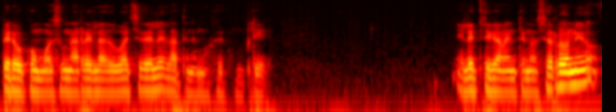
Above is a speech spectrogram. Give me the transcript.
pero como es una regla de VHDL la tenemos que cumplir. Eléctricamente no es erróneo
